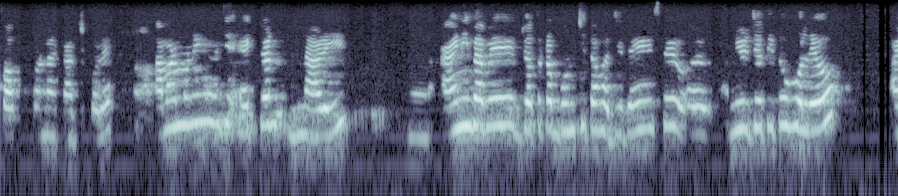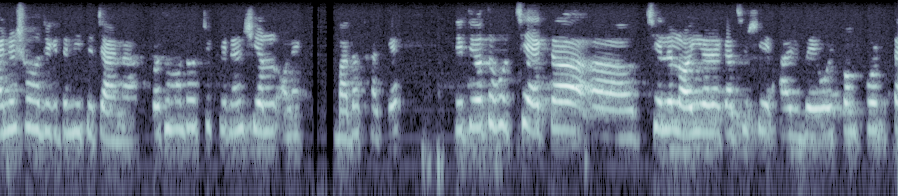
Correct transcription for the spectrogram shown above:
সফট কর্নার কাজ করে। আমার মনে হয় যে একজন নারী আইনিভাবে যতটা বঞ্চিত হয়, যে দেখা গেছে নির্যাতিত হলেও আইনের সহযোগিতা নিতে চায় না। প্রথমত হচ্ছে ফিনান্সিয়াল অনেক বাধা থাকে। দ্বিতীয়ত হচ্ছে একটা ছেলে লয়ারের কাছে সে আসবে, ওই কমফোর্টটা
